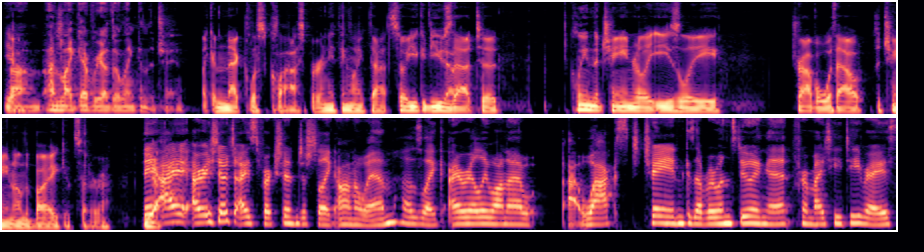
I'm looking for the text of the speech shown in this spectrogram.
Yeah, um, unlike every other link in the chain. like a necklace clasp or anything like that. So you could use Yeah. that to clean the chain really easily, travel without the chain on the bike, etc. They, Yeah. I, I reached out to Ice Friction just like on a whim. I was like, I really want a a waxed chain because everyone's doing it for my TT race.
